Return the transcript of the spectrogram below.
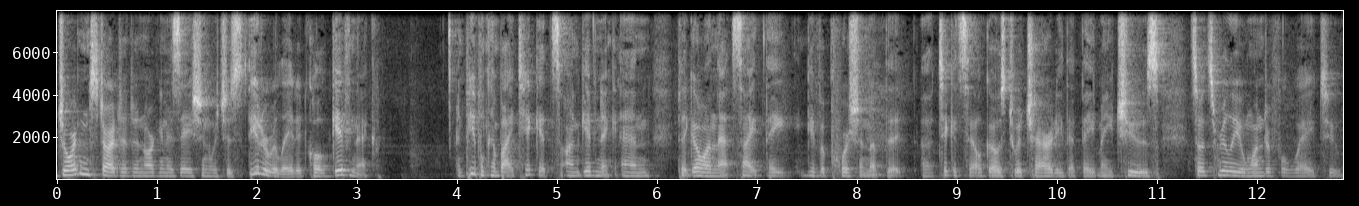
Jordan started an organization which is theater related called Givenik. And people can buy tickets on Givenik, and if they go on that site, they give a portion of the uh, ticket sale goes to a charity that they may choose. So it's really a wonderful way to,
